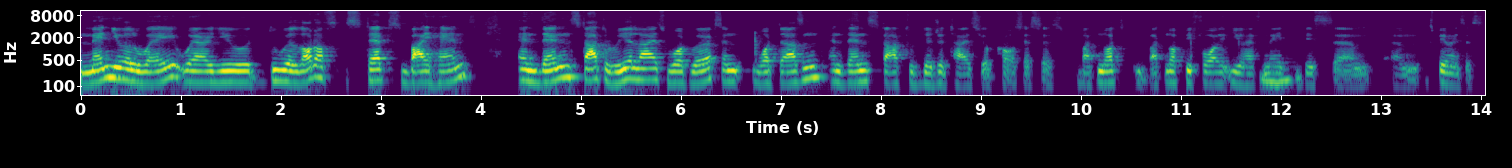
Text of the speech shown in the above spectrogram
manual way where you do a lot of steps by hand and then start to realize what works and what doesn't and then start to digitize your processes but not but not before you have made mm-hmm. these um, um, experiences.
